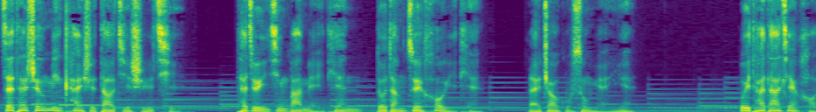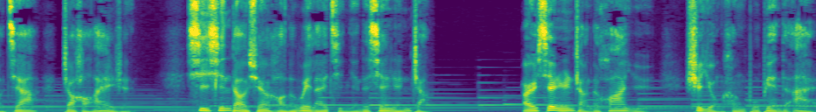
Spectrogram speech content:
在他生命开始倒计时起，他就已经把每天都当最后一天，来照顾宋媛媛，为她搭建好家，找好爱人，细心到选好了未来几年的仙人掌。而仙人掌的花语是永恒不变的爱，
